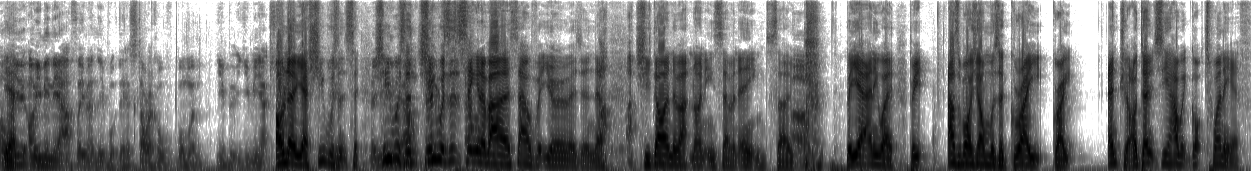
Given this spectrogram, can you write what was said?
Oh, Yeah. you, oh, you mean the? I thought you meant the, the historical woman. You you mean actually? oh no, yeah, she wasn't No, she wasn't she wasn't singing about herself at Eurovision. No, she died in about 1917. So, Oh, okay. But yeah, anyway, but Azerbaijan was a great great entry. I don't see how it got 20th.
